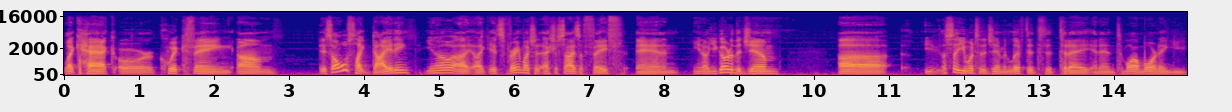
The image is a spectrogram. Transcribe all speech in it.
like hack or quick thing. Um, it's almost like dieting, you know. I, like it's very much an exercise of faith, and you know, you go to the gym. Uh, you, let's say you went to the gym and lifted t- today, and then tomorrow morning you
